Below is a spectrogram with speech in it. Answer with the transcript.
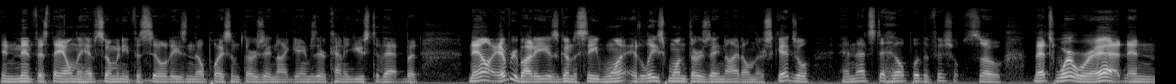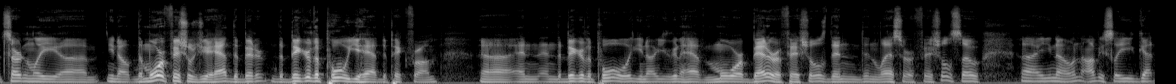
In Memphis, they only have so many facilities, and they'll play some Thursday night games. They're kind of used to that, but now everybody is going to see one at least one Thursday night on their schedule, and that's to help with officials. So that's where we're at, and certainly, um, you know, the more officials you have, the better, the bigger the pool you have to pick from. Uh, and and the bigger the pool, you know, you're going to have more better officials than than lesser officials. So, uh, you know, and obviously you've got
